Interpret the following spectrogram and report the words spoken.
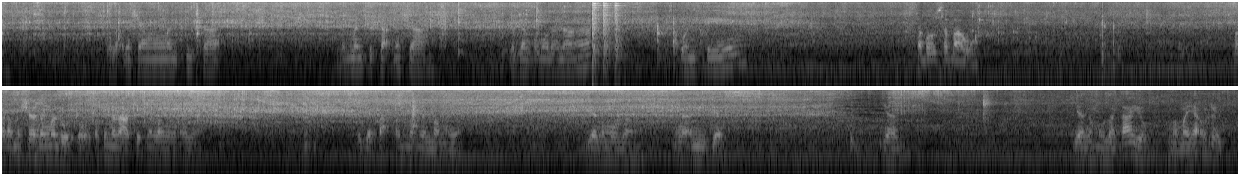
Wala na siyang mantika. Nagmantika na siya. Lagyan ko muna na konting sabaw-sabaw. Para masyadong maluto. Kasi malapit na lang yung ano. Nagyata pa naman yan mamaya. Yan na muna. Mga amigas. Yan. Yan na muna tayo. Mamaya ulit.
